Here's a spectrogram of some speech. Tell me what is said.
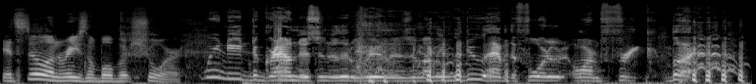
it's still unreasonable, but sure. We need to ground this in a little realism. I mean, we do have the four armed freak, but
